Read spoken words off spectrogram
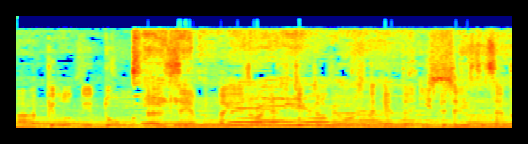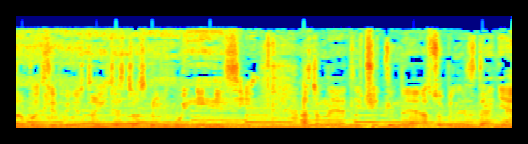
А, пилотный дом ЗЭП реализовали архитектор бюро Снухетта и специалисты Центра по исследованию строительства с нулевой эмиссией. Основная отличительная особенность здания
